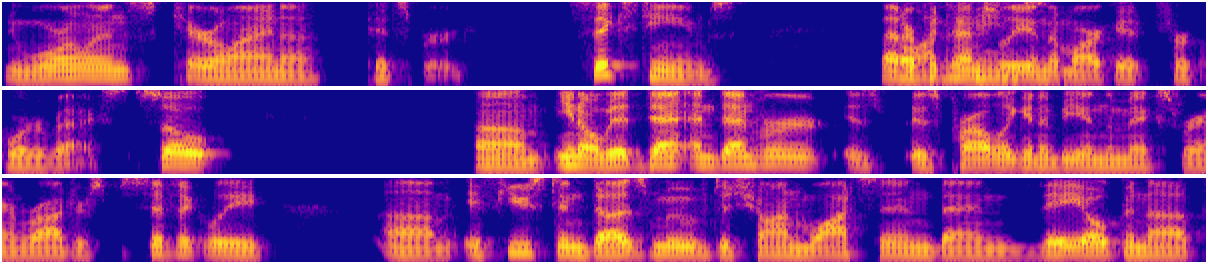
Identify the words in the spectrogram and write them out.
New Orleans, Carolina, Pittsburgh. Six teams that are potentially in the market for quarterbacks. So Um, you know, and Denver is is probably going to be in the mix for Aaron Rodgers specifically. Um, if Houston does move Deshaun Watson, then they open up.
